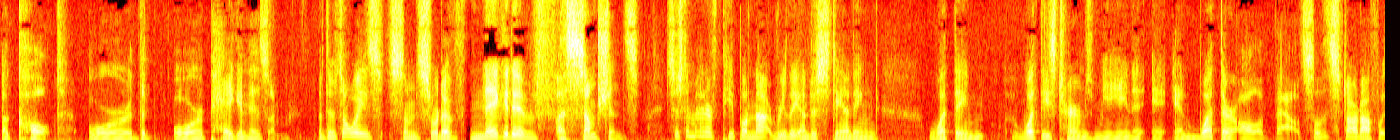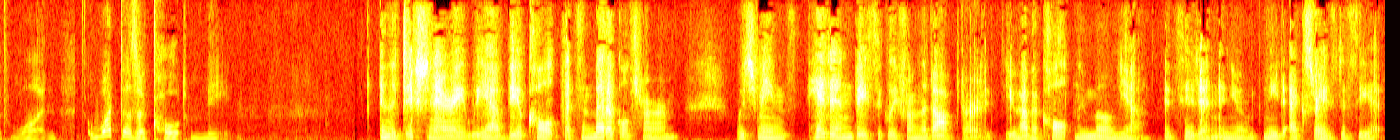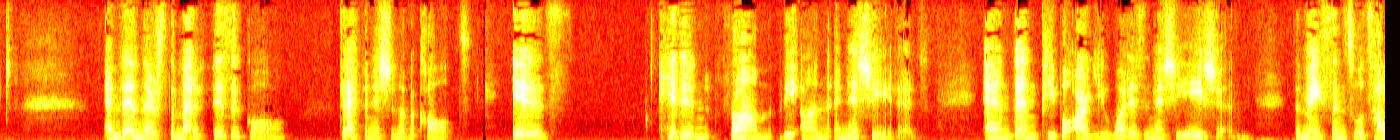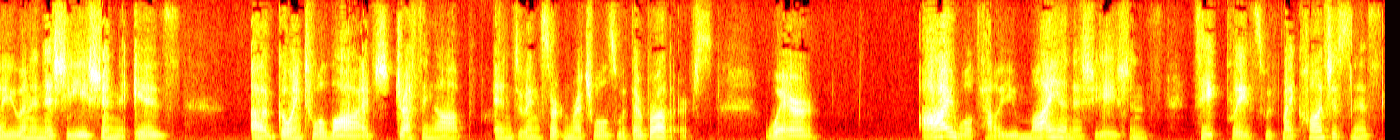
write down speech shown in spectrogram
occult or the or paganism, there's always some sort of negative assumptions. It's just a matter of people not really understanding what they what these terms mean and, and what they're all about. So let's start off with one. What does occult mean? in the dictionary, we have the occult that's a medical term, which means hidden basically from the doctor. You have occult pneumonia, it's hidden and you need x-rays to see it. And then there's the metaphysical definition of occult is hidden from the uninitiated. And then people argue what is initiation. The Masons will tell you an initiation is uh, going to a lodge, dressing up, and doing certain rituals with their brothers. Where I will tell you my initiations take place with my consciousness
